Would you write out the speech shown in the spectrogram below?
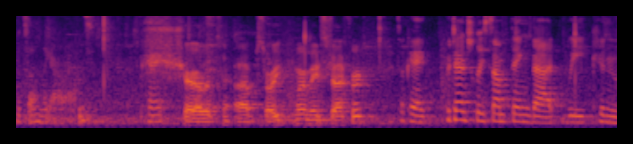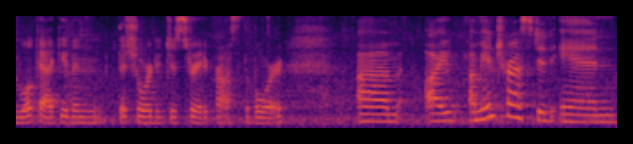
It's only RNs. Okay, Charlotte, I'm sorry, Mermaid Stratford? it's okay. Potentially something that we can look at, given the shortages straight across the board. Um, I, I'm interested in,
